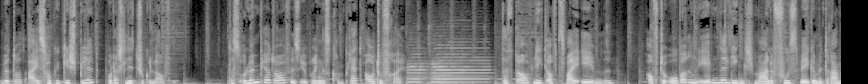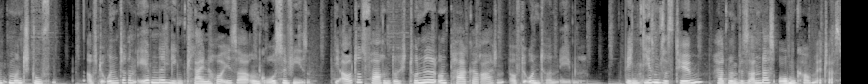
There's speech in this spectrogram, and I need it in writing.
wird dort Eishockey gespielt oder Schlittschuh gelaufen. Das Olympiadorf ist übrigens komplett autofrei. Das Dorf liegt auf zwei Ebenen. Auf der oberen Ebene liegen schmale Fußwege mit Rampen und Stufen. Auf der unteren Ebene liegen kleine Häuser und große Wiesen. Die Autos fahren durch Tunnel und Parkgaragen auf der unteren Ebene. Wegen diesem System hört man besonders oben kaum etwas.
